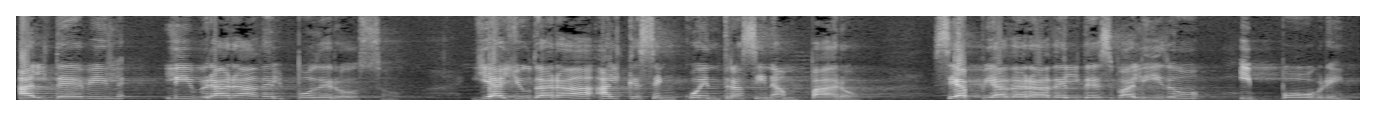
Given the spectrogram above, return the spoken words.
Al débil librará del poderoso y ayudará al que se encuentra sin amparo se apiadará del desvalido y pobre,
